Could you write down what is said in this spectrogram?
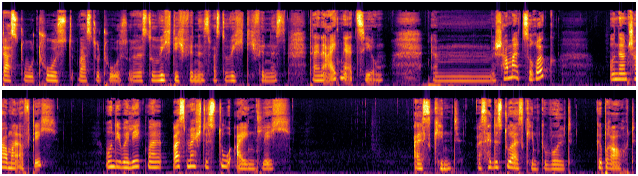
dass du tust, was du tust oder dass du wichtig findest, was du wichtig findest. Deine eigene Erziehung. Ähm, schau mal zurück und dann schau mal auf dich und überleg mal, was möchtest du eigentlich als Kind? Was hättest du als Kind gewollt, gebraucht,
